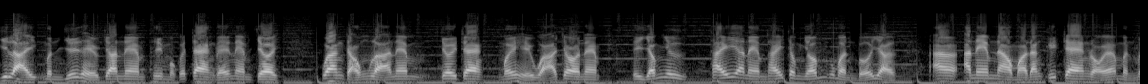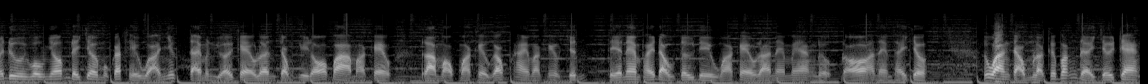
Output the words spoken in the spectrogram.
Với lại mình giới thiệu cho anh em thêm một cái trang để anh em chơi. Quan trọng là anh em chơi trang mới hiệu quả cho anh em. Thì giống như thấy anh em thấy trong nhóm của mình bữa giờ à, anh em nào mà đăng ký trang rồi á mình mới đưa vô nhóm để chơi một cách hiệu quả nhất. Tại mình gửi kèo lên trong khi đó ba mã kèo là một mã kèo gốc hai mã kèo chính thì anh em phải đầu tư điều mã kèo ra anh em mới ăn được. Đó, anh em thấy chưa? Cái quan trọng là cái vấn đề chơi trang.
